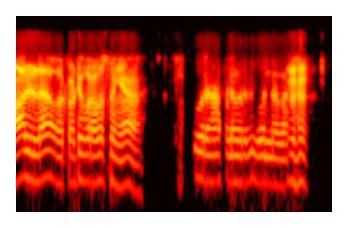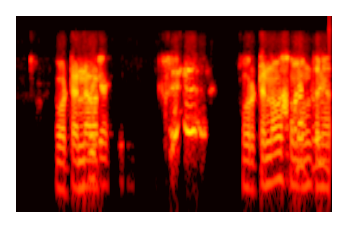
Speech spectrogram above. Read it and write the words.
நாள்ல ஒரு டுவெண்ட்டி ஃபோர் ஹவர்ஸ் ஏன் ஒரு half an hour one hour. ஒரு டென் ஹவர்ஸ் ஒரு டென் ஹவர்ஸ் தனியா.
